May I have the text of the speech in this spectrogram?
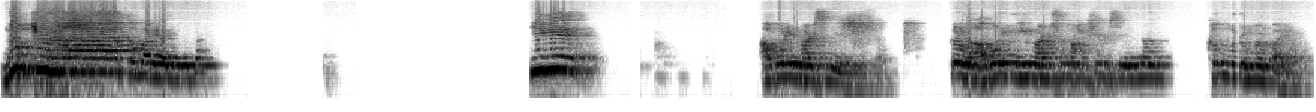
느껴라 그 말이 아닙니까? 이게 아버님 말씀이죠. 그럼 아버님이 이 말씀을 하실 수 있는 근본은 뭘까요?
